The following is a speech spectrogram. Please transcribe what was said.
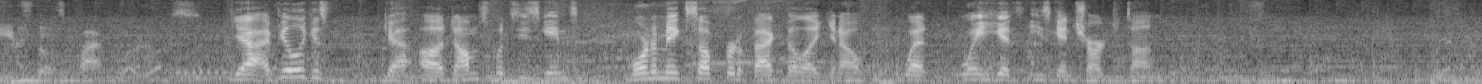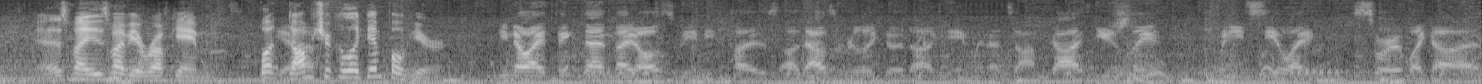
needs those platforms. Yeah, I feel like his uh, Dom's puts these games more to makes up for the fact that like you know when when he gets he's getting charged a ton. Yeah, this might this might be a rough game, but Yeah. Dom should collect info here. You know, I think that might also be because uh, that was a really good uh, game win that Dom got. Usually, when you see like sort of like a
